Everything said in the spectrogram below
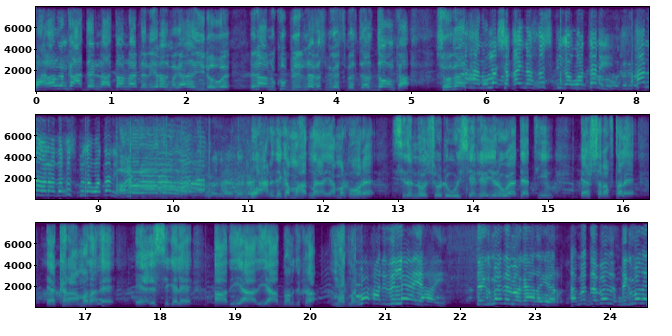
waxaan halkan ka caddaynana haddaan nahay dhallinyarada magaalada yidhoowe inaannu ku biirnay xusbiga isbedeldoonka waxaanu la shaqaynaa xusbiga wadani ha noolaada xusbiga wadani waxaan idinka mahadnaqayaa marka hore sida noo soo dhoweyseen reer yarowe haddaad tihiin ee sharafta leh ee karaamada leh ee cisiga leh aad iyo aad iyo aad baan idinka mahadnaq waxaan idin leeyahay degmada magaalo yar ama degmada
